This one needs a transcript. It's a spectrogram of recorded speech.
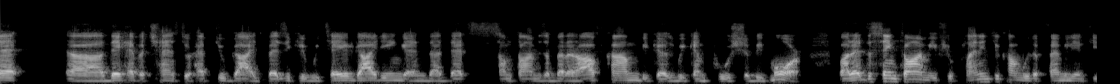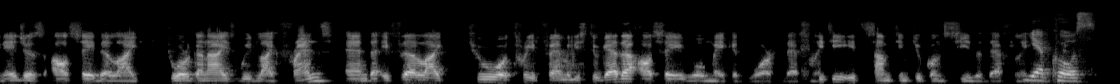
that uh, they have a chance to have two guides. Basically we tail guiding and uh, that's sometimes a better outcome because we can push a bit more. But at the same time if you're planning to come with a family and teenagers i'll say they're like to organize with like friends. And if they're like two or three families together i'll say we'll make it work definitely it's something to consider definitely Yeah, of course.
